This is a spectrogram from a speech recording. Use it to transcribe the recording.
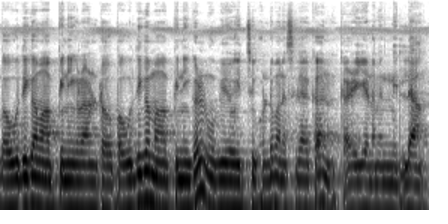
ഭൗതിക മാപ്പിനികളാണ് കേട്ടോ ഭൗതിക മാപ്പിനികൾ ഉപയോഗിച്ചുകൊണ്ട് മനസ്സിലാക്കാൻ കഴിയണമെന്നില്ല.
